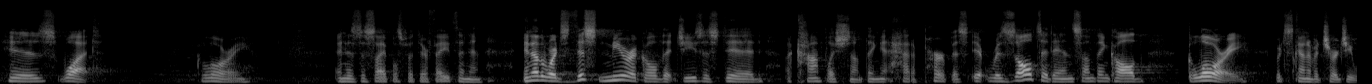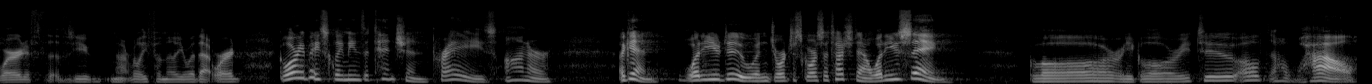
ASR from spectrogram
his what? Glory. And his disciples put their faith in him. In other words, this miracle that Jesus did accomplished something. It had a purpose. It resulted in something called glory, which is kind of a churchy word if you're not really familiar with that word. Glory basically means attention, praise, honor. Again, what do you do when Georgia scores a touchdown? What do you sing? Glory, glory to old. Oh, wow.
